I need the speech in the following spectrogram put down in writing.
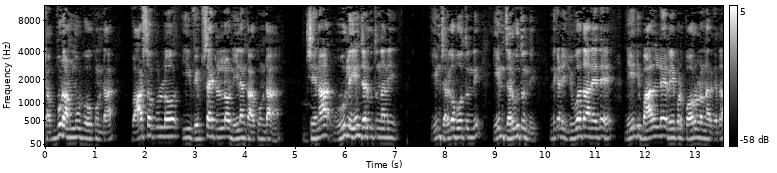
డబ్బుడు అమ్ముడుపోకుండా వాట్సాప్లో ఈ వెబ్సైట్లలో నీలం కాకుండా జన ఊర్లో ఏం జరుగుతుందని ఏం జరగబోతుంది ఏం జరుగుతుంది? ఎందుకంటే యువత అనేదే నేటి బాలలే రేపటి పౌరులు ఉన్నారు కదా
